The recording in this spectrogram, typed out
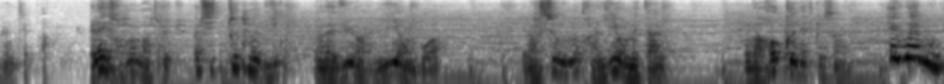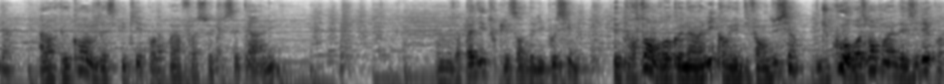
Je ne sais pas. Et là, il se rend compte d'un truc. Même si toute notre vie, on a vu un lit en bois, et ben si on nous montre un lit en métal, on va reconnaître que c'est un lit. Eh ouais, mon gars Alors que quand on nous a expliqué pour la première fois ce que c'était un lit, on nous a pas dit toutes les sortes de lits possibles. Et pourtant, on reconnaît un lit quand il est différent du sien. Du coup, heureusement qu'on a des idées, quoi.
